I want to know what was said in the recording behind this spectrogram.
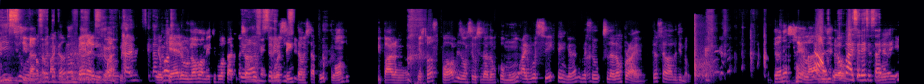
Isso, cidadão. você Pera aí, Prime. Prime cidadão. Eu quero novamente voltar aqui nesse Eu argumento. Você impossível. então está propondo que para pessoas pobres vão ser o cidadão comum, aí você que tem grana vai ser o cidadão prime. Cancelado de novo. Cancelado Não, de não novo. vai ser necessário. Oi.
